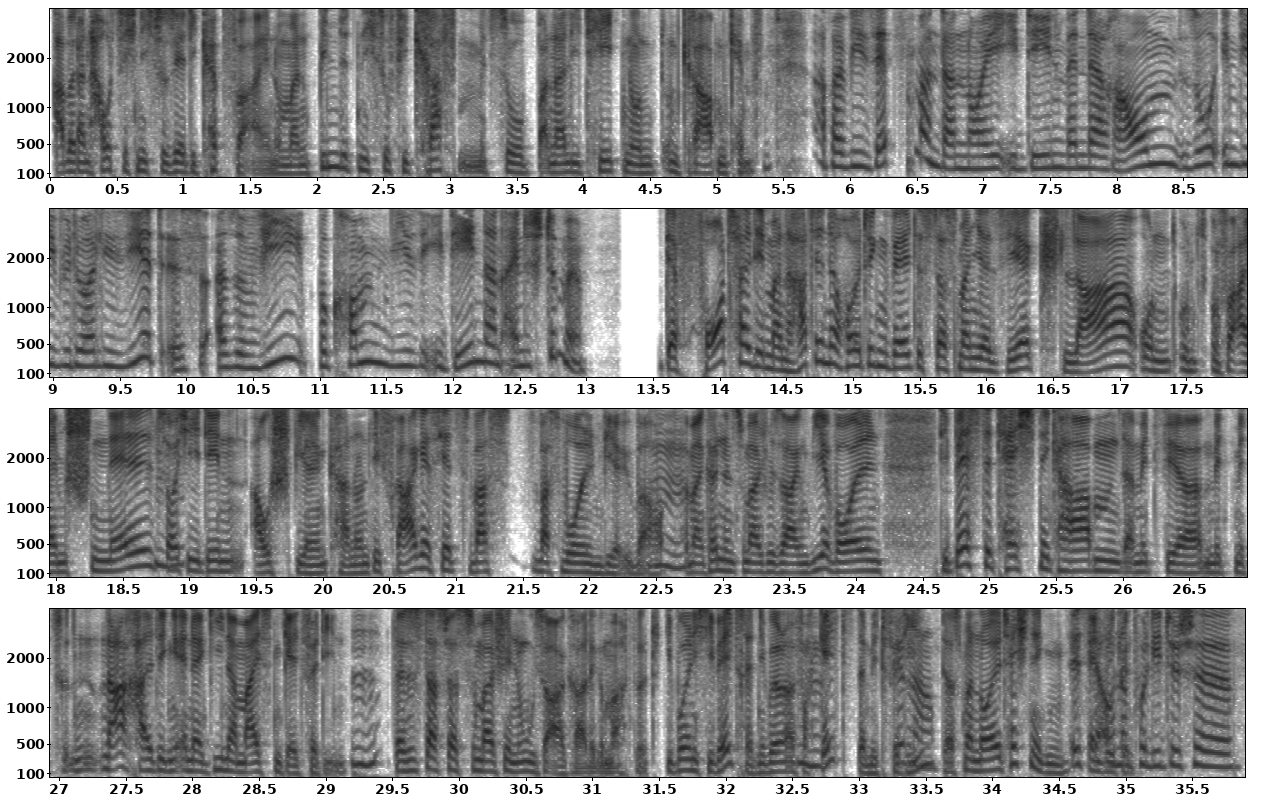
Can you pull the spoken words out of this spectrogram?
Aber dann haut sich nicht so sehr die Köpfe ein und man bindet nicht so viel Kraft mit so Banalitäten und, und Grabenkämpfen. Aber wie setzt man dann neue Ideen, wenn der Raum so individualisiert ist? Also wie bekommen diese Ideen dann eine Stimme? Der Vorteil, den man hat in der heutigen Welt, ist, dass man ja sehr klar und, und, und vor allem schnell mhm. solche Ideen ausspielen kann. Und die Frage ist jetzt, was, was wollen wir überhaupt? Mhm. Man könnte zum Beispiel sagen, wir wollen die beste Technik haben, damit wir mit, mit nachhaltigen Energien am meisten Geld verdienen. Mhm. Das ist das, was zum Beispiel in den USA gerade gemacht wird. Die wollen nicht die Welt retten, die wollen einfach mhm. Geld damit verdienen, genau. dass man neue Techniken Ist entwickelt. ja auch eine politische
